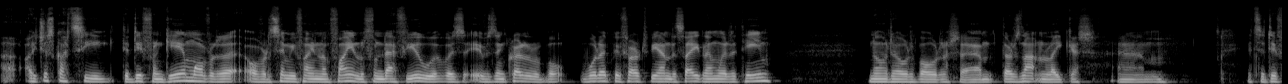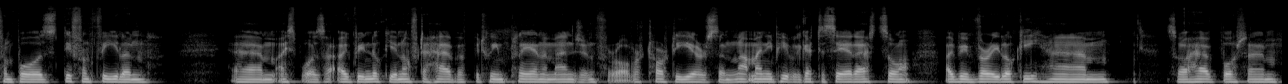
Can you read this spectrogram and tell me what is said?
I just got to see the different game over the over the semi final and final from that view. It was it was incredible. But would I prefer to be on the sideline with a team? No doubt about it. Um, there's nothing like it. Um, it's a different buzz, different feeling. Um, I suppose I've been lucky enough to have it between playing and managing for over 30 years, and not many people get to say that. So I've been very lucky. Um, so I have, but um,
